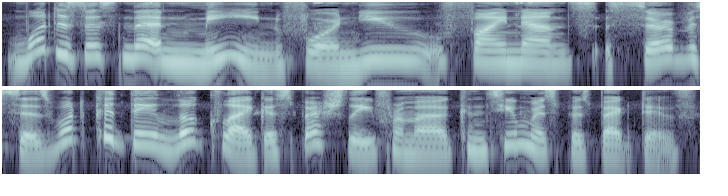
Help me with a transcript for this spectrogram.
what does this then mean for new finance services? What could they look like, especially from a consumer's perspective?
